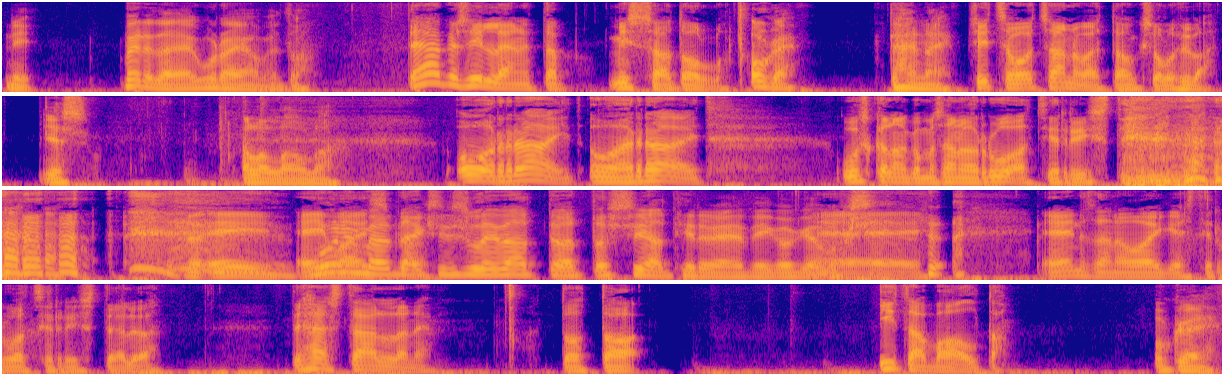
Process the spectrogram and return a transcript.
niin vedetään joku rajaveto. Tehdäänkö silleen, että missä oot ollut? Okei, okay, tähän näin. Sitten sä voit sanoa, että onko se ollut hyvä. Yes. Alo laulaa. All right, all right. Uskallanko mä sanoa Ruotsin risteen? no ei, ei Mun vaiskaan. ymmärtääkseni sulla ei välttämättä ole sieltä hirveän hyviä kokemuksia. Ei, en sano oikeasti Ruotsin risteilyä. Tehdään tällainen. Tota, Itävalta. Okei. Okay.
